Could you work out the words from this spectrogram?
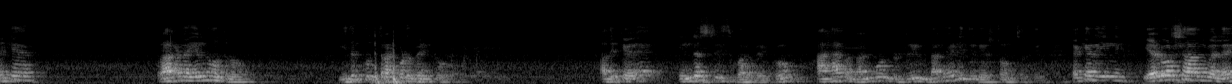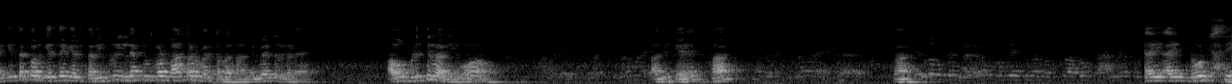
ಯಾಕೆ? ರಾಗಣ್ಣ ಎಲ್ಲಿ ಹೋದ್ರು? ಇದಕ್ಕೆ ಉತ್ತರ ಕೊಡಬೇಕು. ಅದಕ್ಕೆ ಇಂಡಸ್ಟ್ರೀಸ್ ಬರಬೇಕು. ಐ ಹ್ಯಾವ್ ನನಗೊಂದು ಡ್ರೀಮ್ ನಾನು ಹೇಳಿದ್ದೀನಿ ಎಷ್ಟೊಂದು ಸತಿ ಯಾಕೆಂದ್ರೆ ಇನ್ನು ಎರಡು ವರ್ಷ ಆದಮೇಲೆ ಗೀತಕ್ಕವ್ರು ಗೆದ್ದೆ ಗೆಲ್ತಾರೆ. ಇಬ್ರು ಇಲ್ಲೇ ಕುತ್ಕೊಂಡು ಮಾತಾಡ್ಬೇಕಲ್ಲ ನಾನು ನಿಮ್ಮ ಎದುರುಗಡೆ. ಅವಾಗ ಬಿಡ್ತೀರಾ ನೀವು? ಅದಕ್ಕೆ, ಹಾ ಹಾ ಎಲ್ಲೋ ಕಡೆ ನಗರ ಪ್ರದೇಶದ ಮತದಾರರು ಗ್ರಾಮೀಣ ಐ ಐ ಡೋಂಟ್ ಸಿ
